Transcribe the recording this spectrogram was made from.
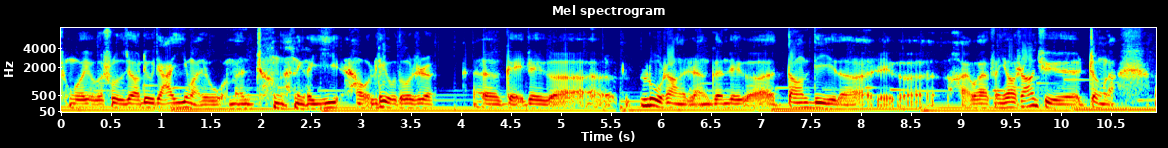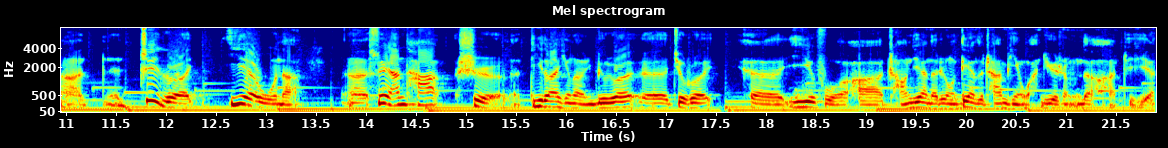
中国有个数字叫六加一嘛，就我们挣的那个一，然后六都是。呃，给这个路上的人跟这个当地的这个海外分销商去挣了，啊，这个业务呢，呃，虽然它是低端型的，你比如说，呃，就说，呃，衣服啊，常见的这种电子产品、玩具什么的啊，这些，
